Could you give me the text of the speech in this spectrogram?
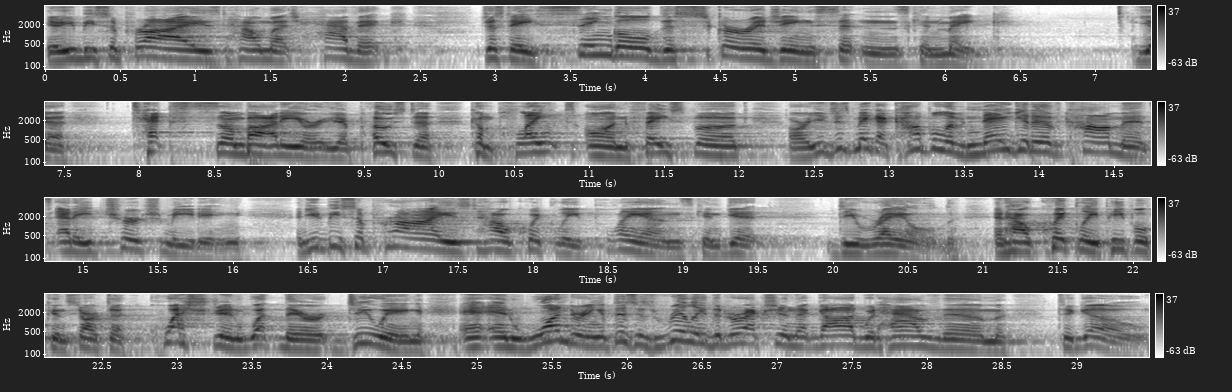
You know, you'd be surprised how much havoc just a single discouraging sentence can make. You text somebody or you post a complaint on Facebook or you just make a couple of negative comments at a church meeting and you'd be surprised how quickly plans can get derailed and how quickly people can start to question what they're doing and, and, wondering if this is really the direction that God would have them to go.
